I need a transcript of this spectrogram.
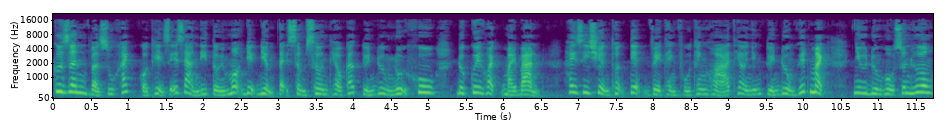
cư dân và du khách có thể dễ dàng đi tới mọi địa điểm tại Sầm Sơn theo các tuyến đường nội khu được quy hoạch bài bản, hay di chuyển thuận tiện về thành phố Thanh Hóa theo những tuyến đường huyết mạch như đường Hồ Xuân Hương,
